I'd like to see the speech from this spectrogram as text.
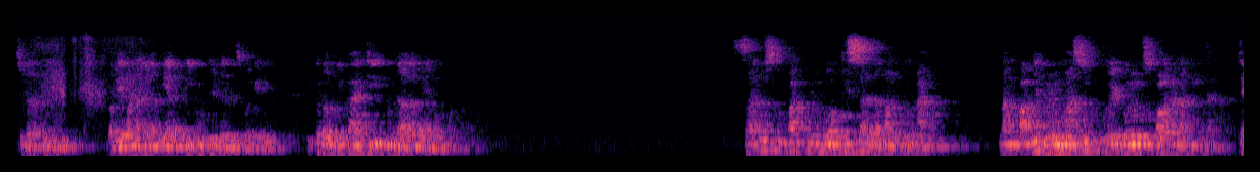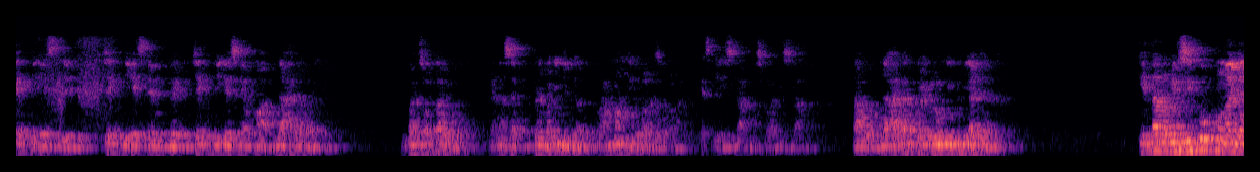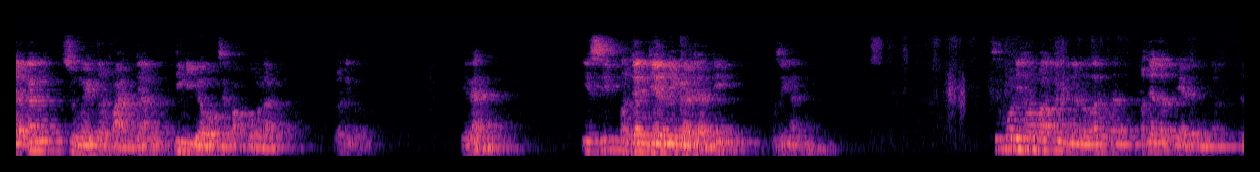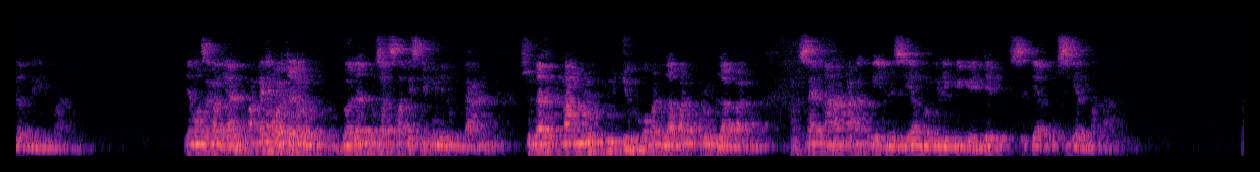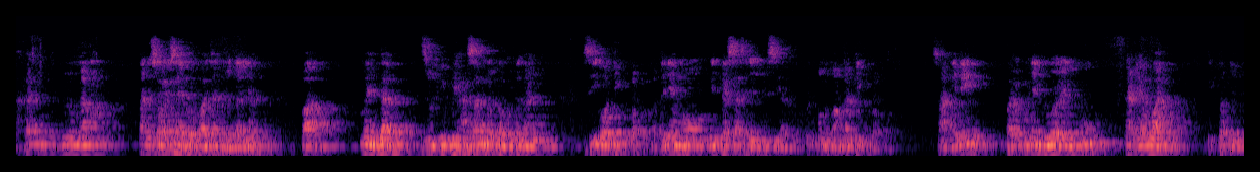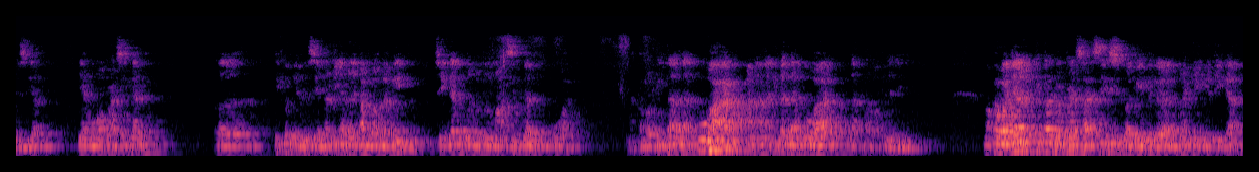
saudara tiri bagaimana kedengkian ibu tiri dan sebagainya itu kalau dikaji mendalam ya Allah 142 kisah dalam Al-Quran nampaknya belum masuk kurikulum sekolah anak kita. Cek di SD, cek di SMP, cek di SMA, tidak ada. Bukan sok tahu, karena saya pribadi juga lama di kepala sekolah SD Islam, sekolah Islam. Tahu, tidak ada kurikulum itu diajar. Kita lebih sibuk mengajarkan sungai terpanjang, tinggi gawang sepak bola, Ya kan? Isi perjanjian Liga Jadi Masih ingat? Semua dihafalkan dengan lelah dan ternyata tiada guna dalam kehidupan. makanya wajar kalau Badan Pusat Statistik menyebutkan sudah 67,88 persen anak-anak di Indonesia memiliki gadget sejak usia lima tahun. Bahkan belum lama tadi sore saya baru baca beritanya Pak Mendak Zulkifli Hasan bertemu dengan CEO TikTok katanya mau investasi di Indonesia untuk mengembangkan TikTok. Saat ini baru punya 2000 karyawan TikTok di Indonesia yang mengoperasikan uh, TikTok di Indonesia. Nantinya ada tambah lagi sehingga betul-betul masif dan kuat. Nah kalau kita tidak kuat, anak-anak kita tidak kuat, tidak tahu apa jadi. Maka wajar kita berprestasi sebagai negara ranking ketiga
